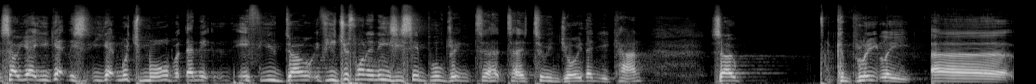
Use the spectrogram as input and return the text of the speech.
so yeah, you get this, you get much more, but then it, if you don't, if you just want an easy, simple drink to, to, to enjoy, then you can. So completely uh,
